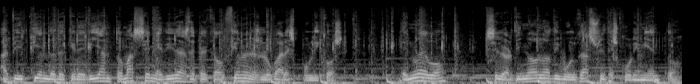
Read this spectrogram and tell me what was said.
advirtiendo de que debían tomarse medidas de precaución en los lugares públicos. De nuevo, se le ordenó no divulgar su descubrimiento.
